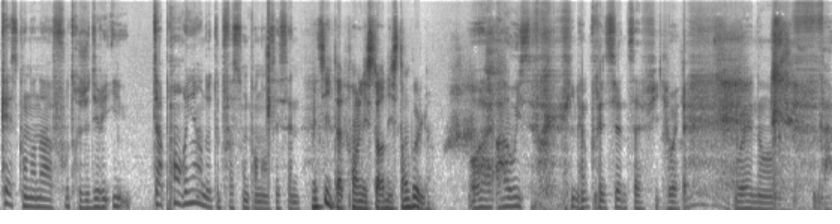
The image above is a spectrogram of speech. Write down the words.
Qu'est-ce qu'on en a à foutre Je dirais, il- t'apprends rien de toute façon pendant ces scènes. Mais si, t'apprends l'histoire d'Istanbul. Ouais, ah oui, c'est vrai, il impressionne sa fille, ouais. Ouais, non. Enfin,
